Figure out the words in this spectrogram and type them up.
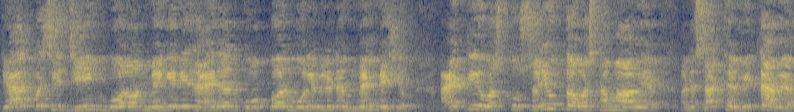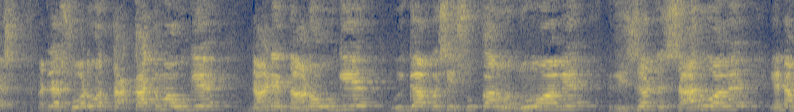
ત્યાર પછી zinc, boron, manganese, iron, copper molybdenum magnesium. આટલી વસ્તુ સંયુક્ત અવસ્થામાં આવે અને સાથે વિટાવેક્સ એટલે છોડવો તાકાતમાં ઉગે દાણે દાણો ઉગીએ, ઉગ્યા પછી સુકારો ન આવે રિઝલ્ટ સારું આવે, એના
